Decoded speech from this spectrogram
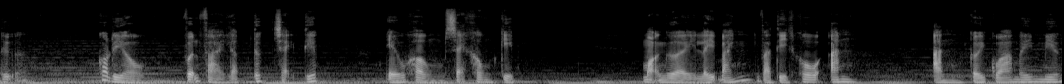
nữa, Có điều vẫn phải lập tức chạy tiếp. Nếu không sẽ không kịp. Mọi người lấy bánh và thịt khô ăn. Ăn cới quá mấy miếng,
